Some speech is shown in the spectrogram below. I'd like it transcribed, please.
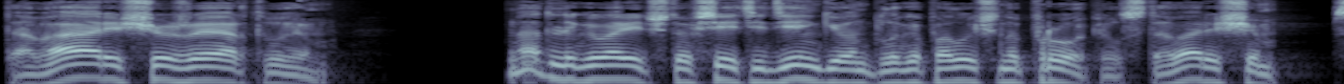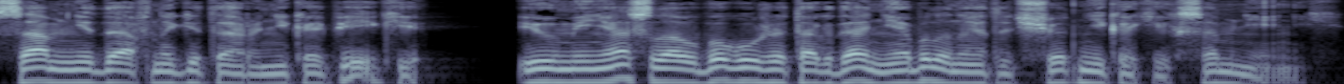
товарищу жертвуем. Надо ли говорить, что все эти деньги он благополучно пропил с товарищем, сам не дав на гитару ни копейки, и у меня, слава богу, уже тогда не было на этот счет никаких сомнений.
